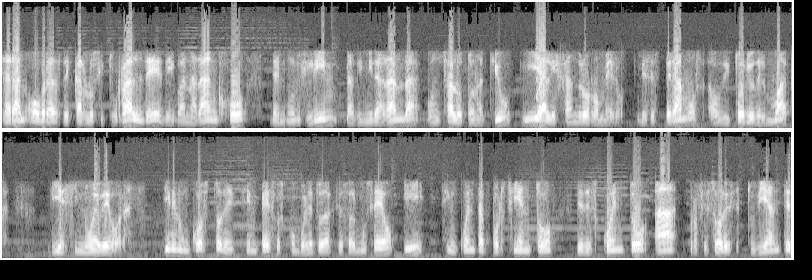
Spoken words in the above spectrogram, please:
Se harán obras de Carlos Iturralde, de Iván Aranjo, de Nurslim, Vladimir Aranda, Gonzalo Tonatiu y Alejandro Romero. Les esperamos, auditorio del MUAC, 19 horas tienen un costo de 100 pesos con boleto de acceso al museo y 50% de descuento a profesores, estudiantes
